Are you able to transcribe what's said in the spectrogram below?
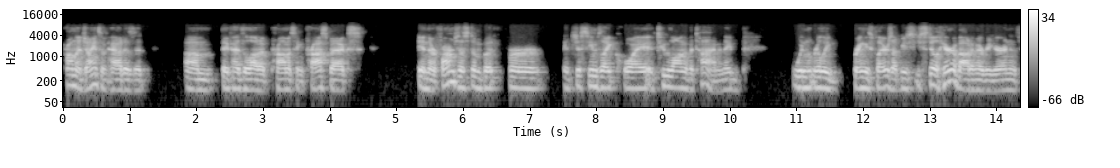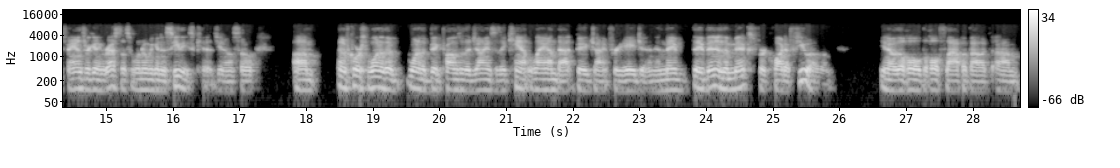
problem that Giants have had is that um, they've had a lot of promising prospects in their farm system, but for it just seems like quite too long of a time, and they wouldn't really bring these players up. You, you still hear about them every year, and the fans are getting restless. When are we going to see these kids? You know, so um, and of course, one of the one of the big problems with the Giants is they can't land that big giant free agent, and they've they've been in the mix for quite a few of them. You know, the whole the whole flap about um,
